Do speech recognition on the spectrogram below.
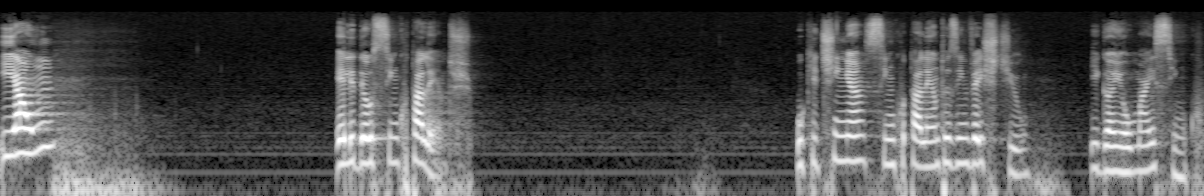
E a um, ele deu cinco talentos. O que tinha cinco talentos investiu e ganhou mais cinco.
